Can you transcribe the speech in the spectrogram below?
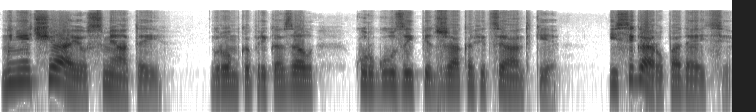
Мне чаю с мятой, громко приказал кургузый пиджак официантки. И сигару подайте.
